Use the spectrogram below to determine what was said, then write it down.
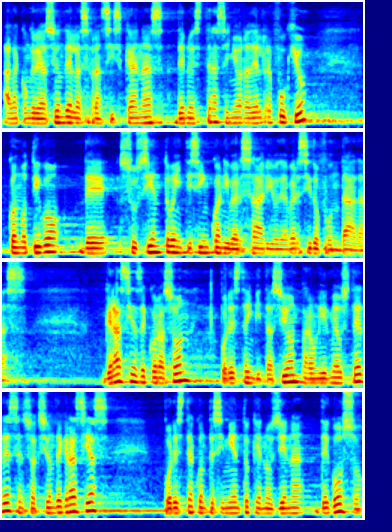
a la congregación de las franciscanas de Nuestra Señora del Refugio con motivo de su 125 aniversario de haber sido fundadas. Gracias de corazón por esta invitación para unirme a ustedes en su acción de gracias por este acontecimiento que nos llena de gozo,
